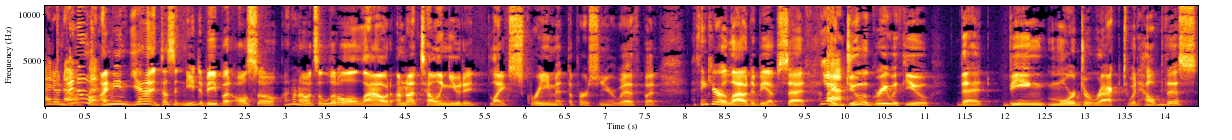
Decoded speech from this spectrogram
I don't know. I know. But I mean, yeah, it doesn't need to be, but also, I don't know, it's a little allowed. I'm not telling you to like scream at the person you're with, but I think you're allowed to be upset. Yeah. I do agree with you that being more direct would help Mm-hmm. this.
